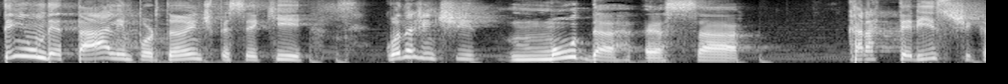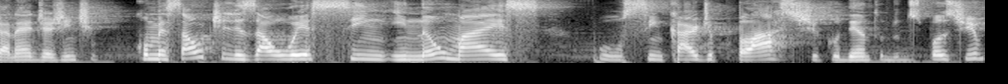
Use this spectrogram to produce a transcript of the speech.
tem um detalhe importante, PC, que quando a gente muda essa característica né, de a gente começar a utilizar o eSIM e não mais o SIM card plástico dentro do dispositivo,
